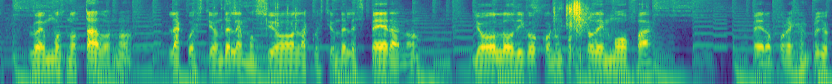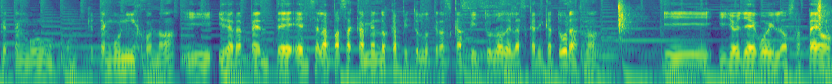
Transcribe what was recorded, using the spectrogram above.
lo hemos notado, ¿no? La cuestión de la emoción, la cuestión de la espera, ¿no? Yo lo digo con un poquito de mofa, pero por ejemplo yo que tengo un, que tengo un hijo, ¿no? Y, y de repente él se la pasa cambiando capítulo tras capítulo de las caricaturas, ¿no? Y, y yo llego y lo sapeo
